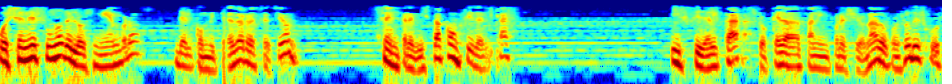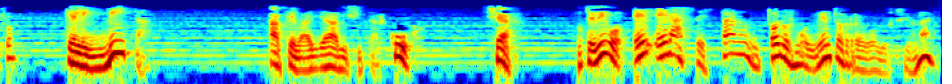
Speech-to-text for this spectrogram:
pues él es uno de los miembros del comité de recepción. Se entrevista con Fidel Castro. Y Fidel Castro queda tan impresionado con su discurso que le invita a que vaya a visitar Cuba. O sea, te digo, él era aceptado en todos los movimientos revolucionarios.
